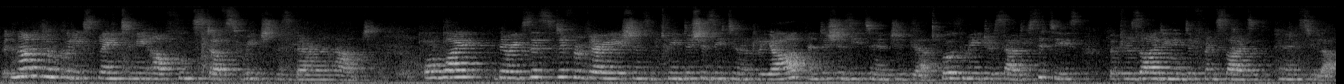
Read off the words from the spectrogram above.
but none of them could explain to me how foodstuffs reach this barren land, or why there exist different variations between dishes eaten in Riyadh and dishes eaten in Jeddah, both major Saudi cities, but residing in different sides of the peninsula.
